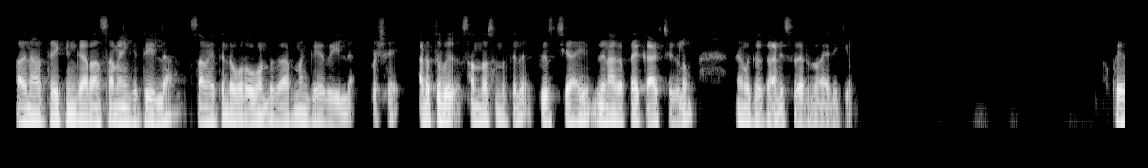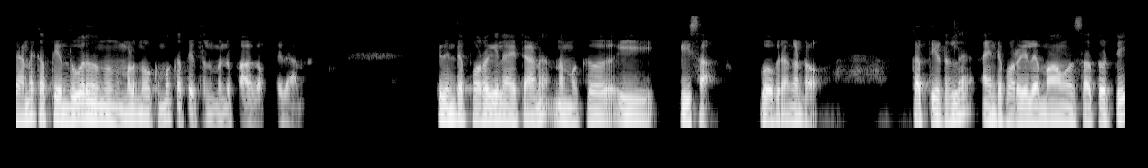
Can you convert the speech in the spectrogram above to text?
അതിനകത്തേക്കും കയറാൻ സമയം കിട്ടിയില്ല. സമയത്തിന്റെ കുറവ് കൊണ്ട് കാരണം കയറിയില്ല. പക്ഷേ അടുത്ത സന്ദർശനത്തിൽ തീർച്ചയായും ഇതിനകത്തെ കാഴ്ചകളും നിങ്ങൾക്ക് കാണിച്ചു തരുന്നതായിരിക്കും. അപ്പോൾ ഇതാണ് കത്തി. ദൂരെ നിന്ന് നമ്മൾ നോക്കുമ്പോൾ കത്തീഡ്രൽ ഭാഗം ഇതാണ്. ഇതിന്റെ പുറകിലായിട്ടാണ് നമുക്ക് ഈ പീസ ഗോപുരം കണ്ടോ? കത്തീഡ്രൽ അതിന്റെ പുറകിൽ മാമസ തൊട്ടി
